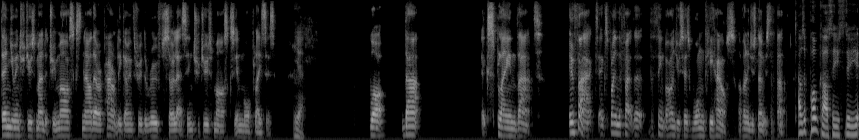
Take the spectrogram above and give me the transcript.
Then you introduce mandatory masks. Now they're apparently going through the roof. So let's introduce masks in more places. Yeah. Well, that explain that. In fact, explain the fact that the thing behind you says wonky house. I've only just noticed that. That was a podcast I used to do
